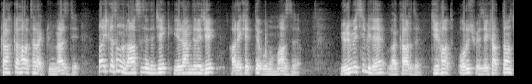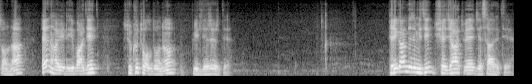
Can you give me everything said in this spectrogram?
kahkaha atarak gülmezdi. Başkasını rahatsız edecek, iğrendirecek harekette bulunmazdı. Yürümesi bile vakardı. Cihat, oruç ve zekattan sonra en hayırlı ibadet sükut olduğunu bildirirdi. Peygamberimizin şecaat ve cesareti.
